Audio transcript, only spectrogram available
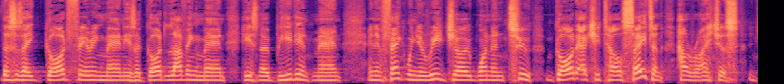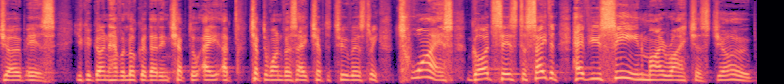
This is a God fearing man. He's a God loving man. He's an obedient man. And in fact, when you read Job 1 and 2, God actually tells Satan how righteous Job is. You could go and have a look at that in chapter, eight, uh, chapter 1, verse 8, chapter 2, verse 3. Twice, God says to Satan, Have you seen my righteous Job?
